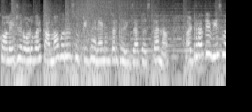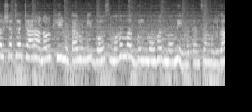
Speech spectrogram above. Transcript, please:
कॉलेज रोडवर कामावरून सुट्टी झाल्यानंतर घरी जात असताना अठरा ते वीस वर्षाच्या चार अनोळखी लुटारूंनी गौस मोहम्मद गुल मोहम्मद मोमीन व त्यांचा मुलगा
